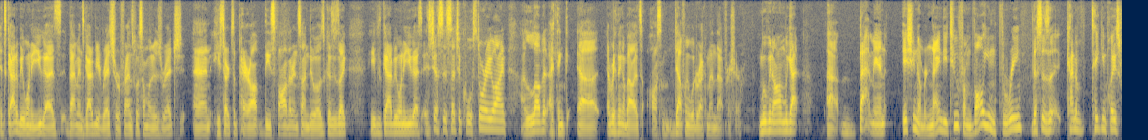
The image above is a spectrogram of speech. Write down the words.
it's got to be one of you guys. Batman's got to be rich or friends with someone who's rich. And he starts to pair up these father and son duos because he's like, he's got to be one of you guys. It's just it's such a cool storyline. I love it. I think uh, everything about it's awesome. Definitely would recommend that for sure. Moving on, we got uh, Batman issue number 92 from volume 3. This is uh, kind of taking place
